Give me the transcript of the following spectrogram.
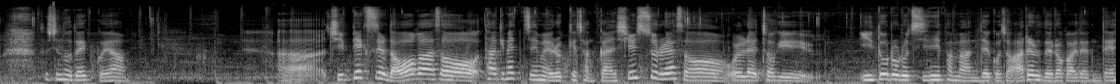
수신호도 했고요. 아, GPX를 넣어가서 타긴 했지만 이렇게 잠깐 실수를 해서 원래 저기 이 도로로 진입하면 안 되고 저 아래로 내려가야 되는데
